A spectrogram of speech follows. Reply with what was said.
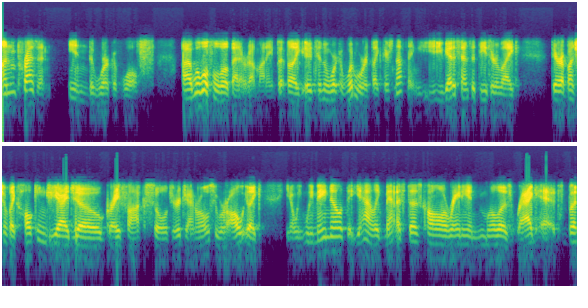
unpresent in the work of Wolff. Uh, well, Wolff a little better about money, but, but like it's in the work of Woodward. Like there's nothing. You, you get a sense that these are like they're a bunch of like hulking GI Joe, Gray Fox soldier generals who are all like you know, we, we may note that yeah, like Mattis does call Iranian mullahs ragheads, but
